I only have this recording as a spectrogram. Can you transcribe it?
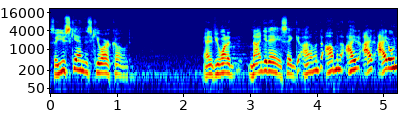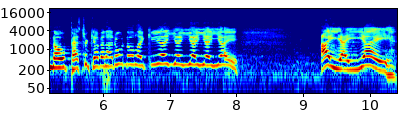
So you scan this QR code. And if you want to 90 days, say, I'm, I'm, I, I, I don't know, Pastor Kevin, I don't know, like, yeah, yeah, yeah, yeah, yeah. Ay, ay, ay.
